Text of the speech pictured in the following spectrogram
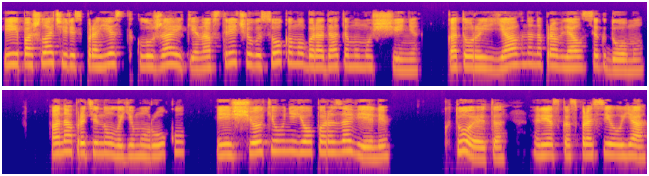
и пошла через проезд к лужайке навстречу высокому бородатому мужчине, который явно направлялся к дому. Она протянула ему руку, и щеки у нее порозовели. «Кто это?» — резко спросил я,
